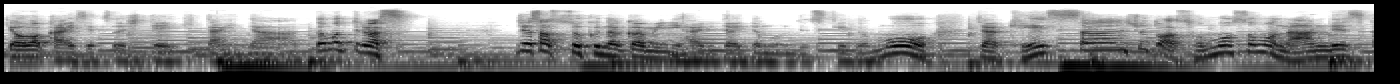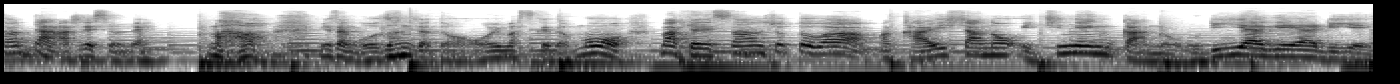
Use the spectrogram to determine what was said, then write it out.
今日は解説していきたいなと思っております。じゃあ早速中身に入りたいと思うんですけども、じゃあ決算書とはそもそも何ですかって話ですよね。まあ、皆さんご存知だと思いますけども、まあ、決算書とは、ま、会社の1年間の売上や利益、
